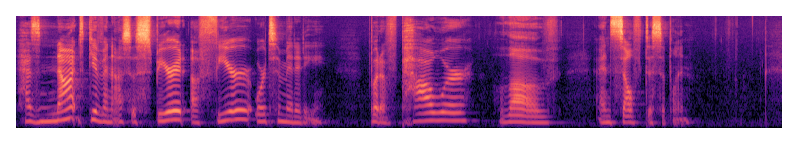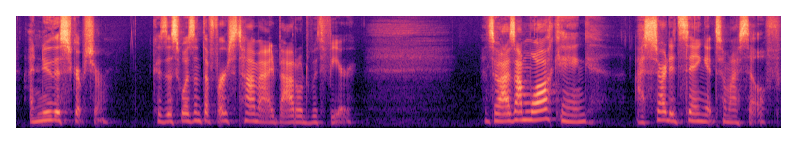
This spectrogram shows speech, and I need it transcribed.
has not given us a spirit of fear or timidity, but of power, love, and self discipline. I knew this scripture because this wasn't the first time I had battled with fear. And so as I'm walking, I started saying it to myself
